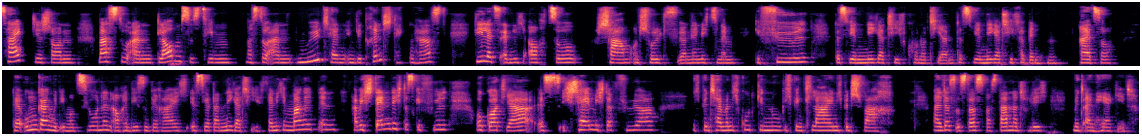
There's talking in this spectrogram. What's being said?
zeigt dir schon, was du an Glaubenssystemen, was du an Mythen in dir drinstecken hast, die letztendlich auch zu Scham und Schuld führen, nämlich zu einem Gefühl, das wir negativ konnotieren, das wir negativ verbinden. Also der Umgang mit Emotionen auch in diesem Bereich ist ja dann negativ. Wenn ich im Mangel bin, habe ich ständig das Gefühl, oh Gott, ja, es, ich schäme mich dafür, ich bin scheinbar nicht gut genug, ich bin klein, ich bin schwach. All das ist das, was dann natürlich mit einhergeht.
